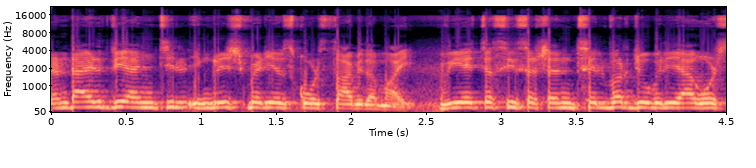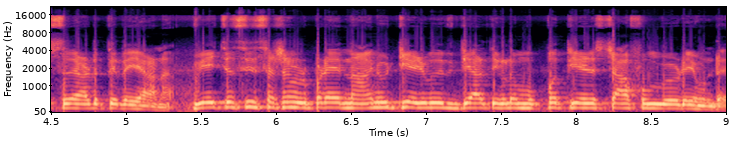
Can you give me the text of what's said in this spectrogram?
രണ്ടായിരത്തി അഞ്ചിൽ ഇംഗ്ലീഷ് മീഡിയം സ്കൂൾ സ്ഥാപിതമായി. V H S C session silver jubilee ആഘോഷിച്ച് അടുത്തിടെയാണ്. V H S C session ഉൾപ്പെടെ നാനൂറ്റി എഴുപത് വിദ്യാർത്ഥികളും മുപ്പത്തിയേഴ് സ്റ്റാഫും ഇവിടെയുണ്ട്.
